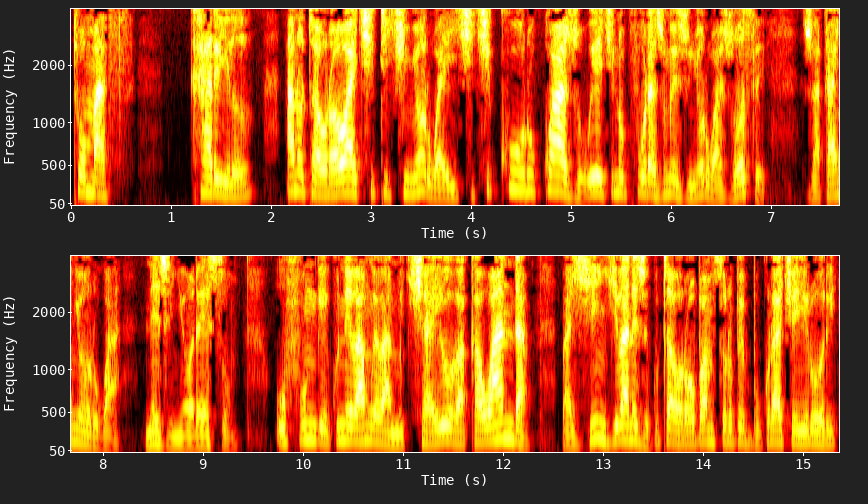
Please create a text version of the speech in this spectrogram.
thomas caril anotaurawo achiti chinyorwa ichi chikuru kwazvo uye chinopfuura zvimwe zvinyorwa zvose zvakanyorwa nezvinyoreso. Ufunge kune vamwe vanhu chaivo vakawanda vazhinji vane zvekutaurawo pamusoro pebhuku racho irori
